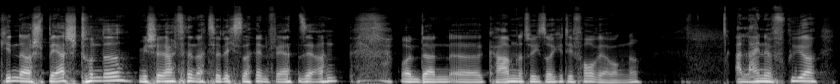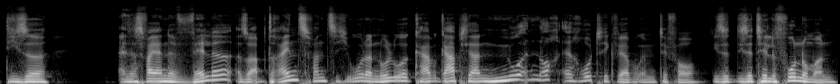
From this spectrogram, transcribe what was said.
Kindersperrstunde. Michel hatte natürlich seinen Fernseher an. Und dann äh, kamen natürlich solche TV-Werbung. Ne? Alleine früher diese, also das war ja eine Welle, also ab 23 Uhr oder 0 Uhr gab es ja nur noch Erotikwerbung im TV. Diese, diese Telefonnummern.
